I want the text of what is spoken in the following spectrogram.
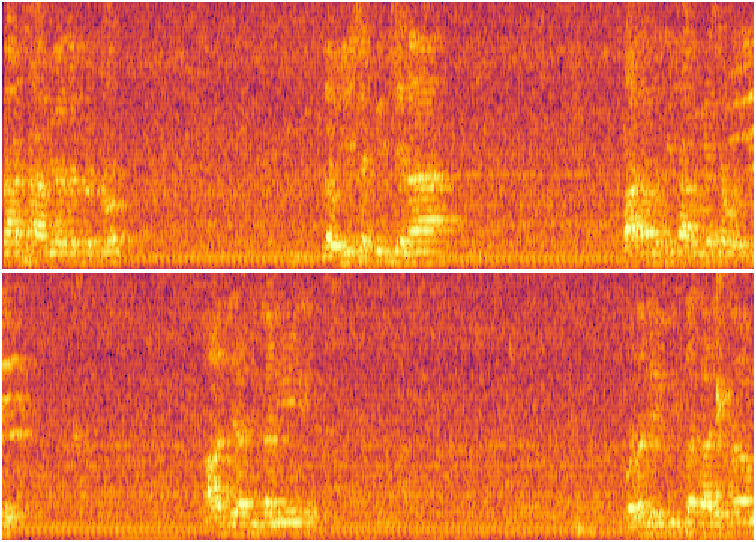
असं अभिवादन करतो. लवजी शक्ती सेना बारामती तालुक्याच्या वतीने आज या ठिकाणी पदनिर्तीचा कार्यक्रम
